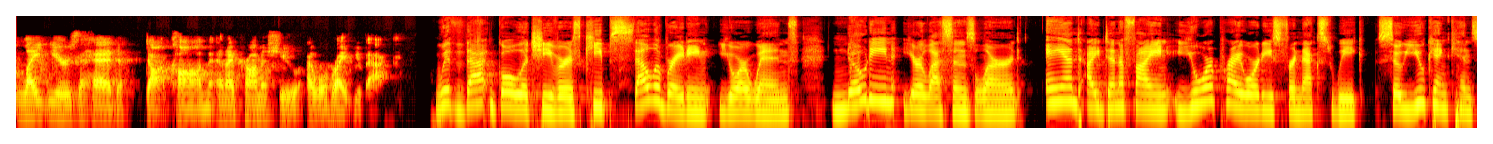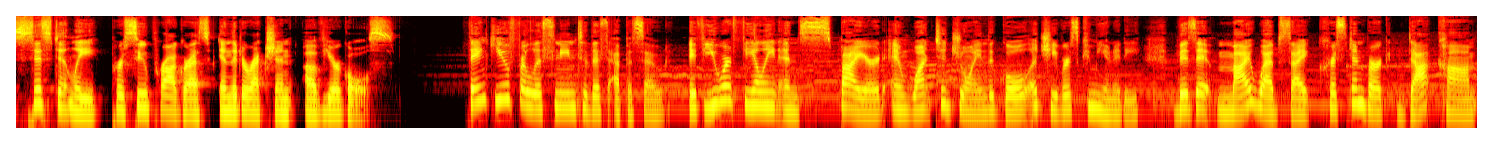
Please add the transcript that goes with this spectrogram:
lightyearsahead.com. And I promise you, I will write you back. With that goal, achievers, keep celebrating your wins, noting your lessons learned, and identifying your priorities for next week so you can consistently pursue progress in the direction of your goals. Thank you for listening to this episode. If you are feeling inspired and want to join the Goal Achievers community, visit my website, kristenburke.com,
